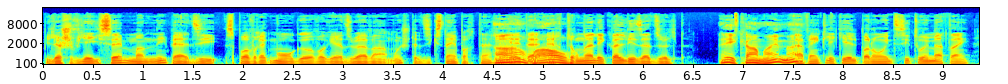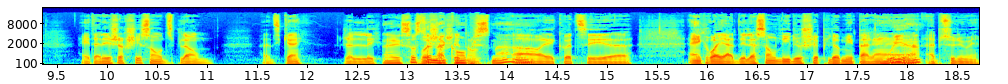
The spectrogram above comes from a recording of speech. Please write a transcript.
Puis là, je vieillissais, à un moment donné, puis elle a dit C'est pas vrai que mon gars va graduer avant moi. Je te dis que c'est important. Ah, elle wow. retournait à l'école des adultes. Hey, quand même, hein? Avec l'équipe, pas loin d'ici, tous les matins. Elle est allée chercher son diplôme. Elle a dit Quand? Je l'ai. Hey, ça, c'est un ton- accomplissement. Ah, écoute, c'est euh, incroyable. Des leçons de leadership, là, mes parents, Oui, hein? absolument.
